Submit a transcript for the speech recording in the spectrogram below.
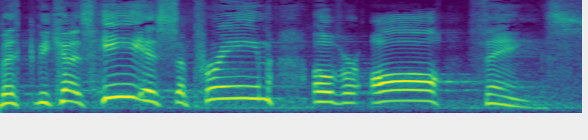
but because he is supreme over all things.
